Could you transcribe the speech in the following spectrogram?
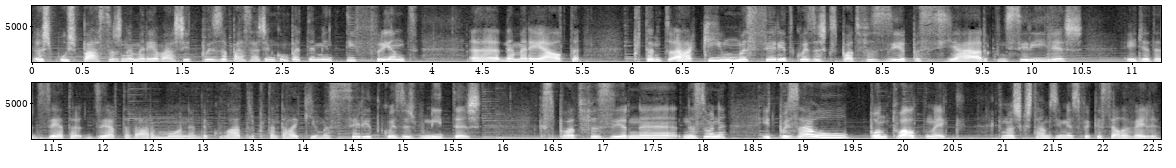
os, os pássaros na maré baixa e depois a paisagem completamente diferente ah, na maré alta. Portanto, há aqui uma série de coisas que se pode fazer, passear, conhecer ilhas, a ilha da deserta, deserta da Armona, da Colatra. Portanto, há aqui uma série de coisas bonitas que se pode fazer na, na zona. E depois há o ponto alto, não é? Que, que nós gostámos imenso foi Cacela Velha.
